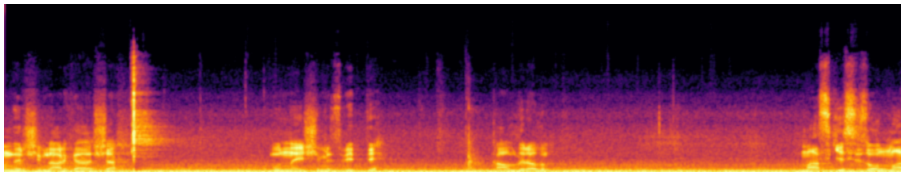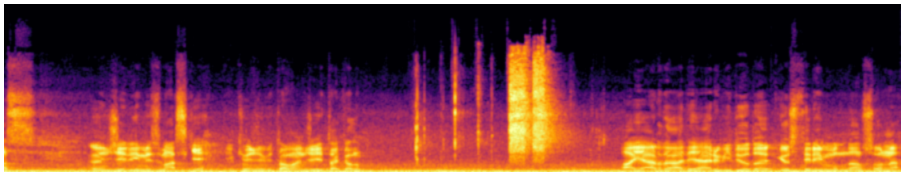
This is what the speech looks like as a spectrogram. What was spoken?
Tamamdır şimdi arkadaşlar. Bununla işimiz bitti. Kaldıralım. Maskesiz olmaz. Önceliğimiz maske. İlk önce bir tabancayı takalım. Ayarda hadi her videoda göstereyim bundan sonra.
